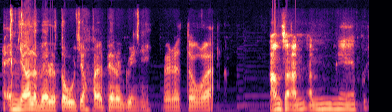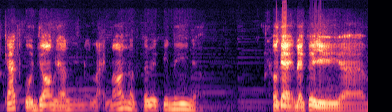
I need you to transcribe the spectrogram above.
em nhớ là Veretout chứ không phải Pellegrini Veretout á. Không sao anh anh nghe podcast của John thì anh lại nói là Pellegrini nhỉ? Ok để cái gì uh,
